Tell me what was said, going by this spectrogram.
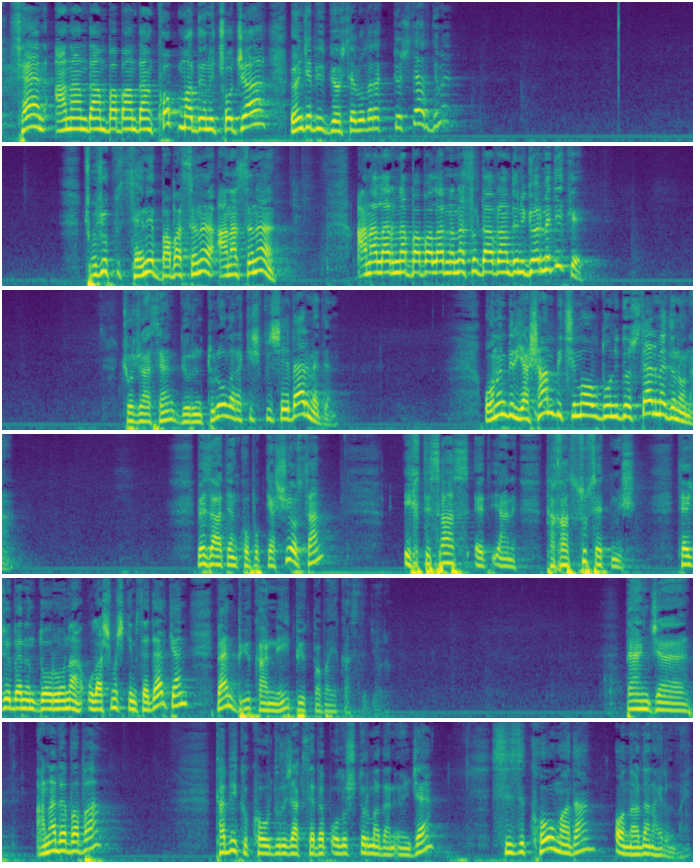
sen anandan babandan kopmadığını çocuğa önce bir görsel olarak göster değil mi? Çocuk seni, babasını, anasını, analarına, babalarına nasıl davrandığını görmedi ki. Çocuğa sen görüntülü olarak hiçbir şey vermedin. Onun bir yaşam biçimi olduğunu göstermedin ona. Ve zaten kopuk yaşıyorsan ihtisas et yani takassus etmiş tecrübenin doruğuna ulaşmış kimse derken ben büyük anneyi büyük babayı kastediyorum. Bence ana ve baba tabii ki kovduracak sebep oluşturmadan önce sizi kovmadan onlardan ayrılmayın.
